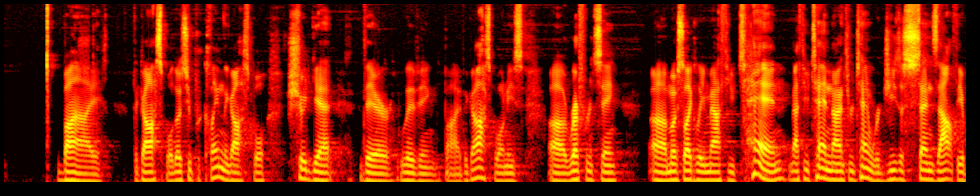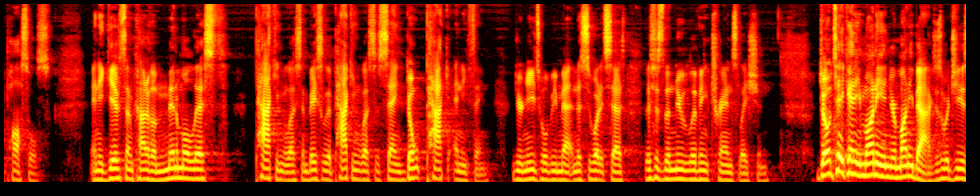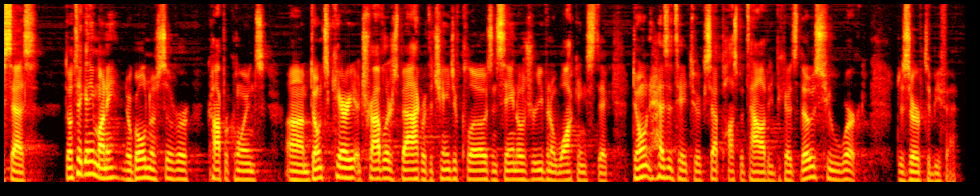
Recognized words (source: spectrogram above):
by the gospel. Those who proclaim the gospel should get their living by the gospel. And he's uh, referencing uh, most likely Matthew 10, Matthew 10, 9 through 10, where Jesus sends out the apostles. And he gives them kind of a minimalist packing list. And basically, the packing list is saying, don't pack anything. Your needs will be met. And this is what it says. This is the New Living Translation. Don't take any money in your money bags, is what Jesus says. Don't take any money, no gold, no silver, copper coins. Um, don't carry a traveler's bag with a change of clothes and sandals or even a walking stick. Don't hesitate to accept hospitality because those who work deserve to be fed.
